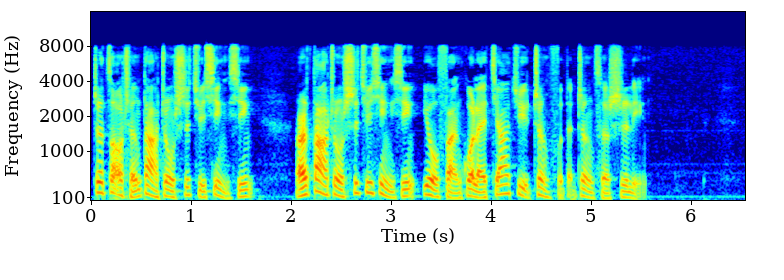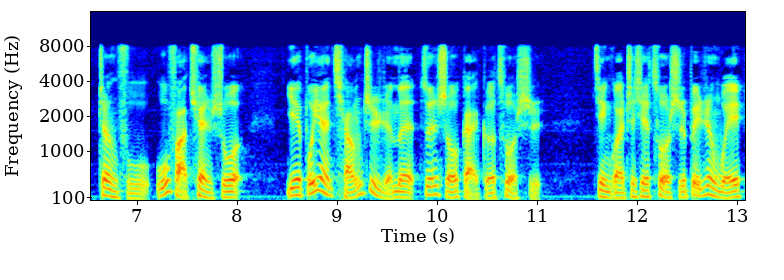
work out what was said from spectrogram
这造成大众失去信心，而大众失去信心又反过来加剧政府的政策失灵。政府无法劝说，也不愿强制人们遵守改革措施，尽管这些措施被认为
